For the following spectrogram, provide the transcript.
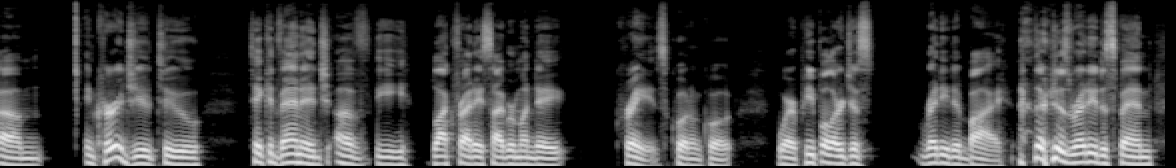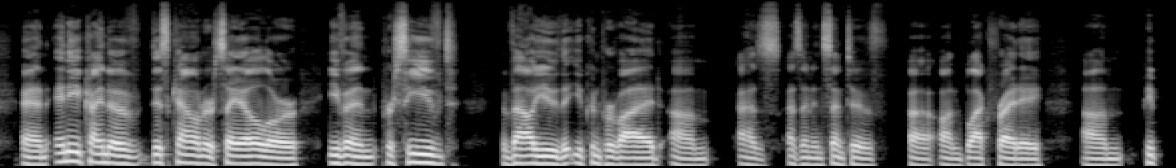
um, encourage you to take advantage of the Black Friday, Cyber Monday craze, quote unquote, where people are just ready to buy. They're just ready to spend, and any kind of discount or sale or even perceived value that you can provide um, as as an incentive uh, on Black Friday. Um, pe-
